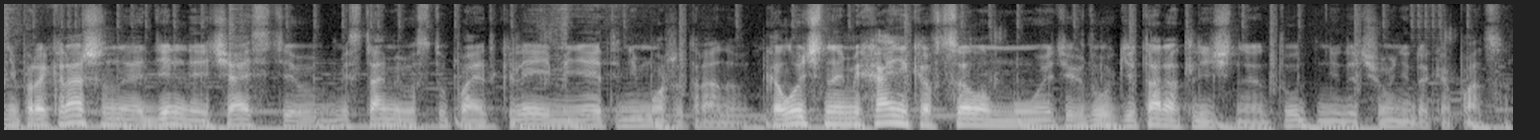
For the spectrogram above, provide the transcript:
Не прокрашенные отдельные части, местами выступает клей, меня это не может радовать. Колочная механика в целом у этих двух гитар отличная, тут ни до чего не докопаться.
